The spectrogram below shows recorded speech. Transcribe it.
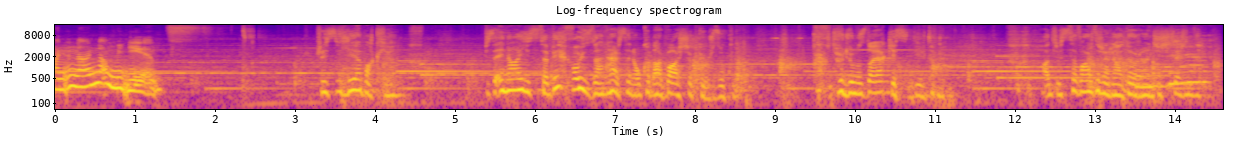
Anne nereden bileyim? Rezilliğe bak ya. Biz enayiyiz tabii. O yüzden her sene o kadar bağış yapıyoruz okula. Çocuğumuz dayak yesin diye tabii. Adreste vardır herhalde öğrenci işlerinde.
